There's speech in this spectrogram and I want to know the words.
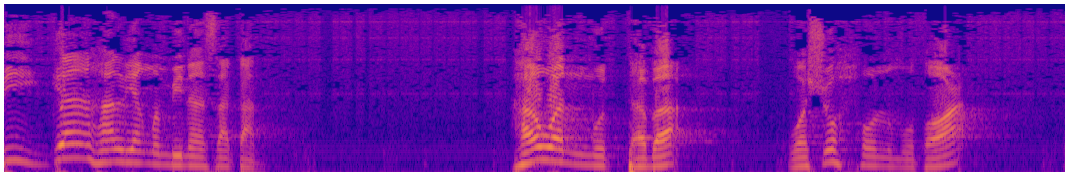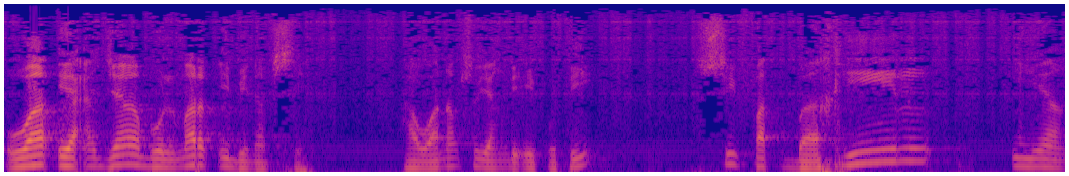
Tiga hal yang membinasakan. Hawan muttaba wa syuhun muta' wa i'jabul mar'i bi nafsi. Hawa nafsu yang diikuti, sifat bakhil yang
